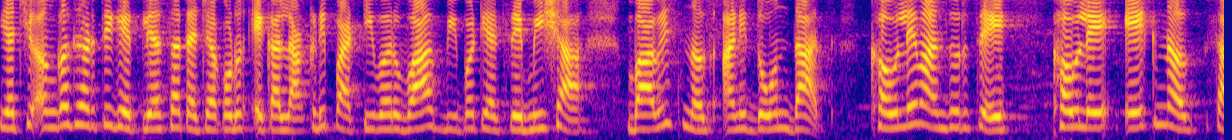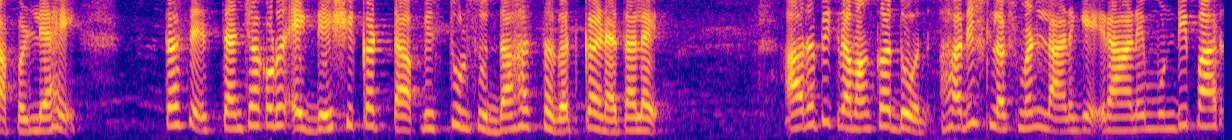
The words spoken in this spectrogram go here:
याची अंगझडती घेतली असता त्याच्याकडून एका लाकडी पाटीवर वाघ बिबट याचे मिशा बावीस नग आणि दोन दात खवले मांजूरचे खवले एक नग सापडले आहे. तसेच त्यांच्याकडून एक देशी कट्टा पिस्तूल सुद्धा हस्तगत करण्यात आलाय. आरोपी क्रमांक दोन हरीश लक्ष्मण लांडगे राहणे मुंडीपार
